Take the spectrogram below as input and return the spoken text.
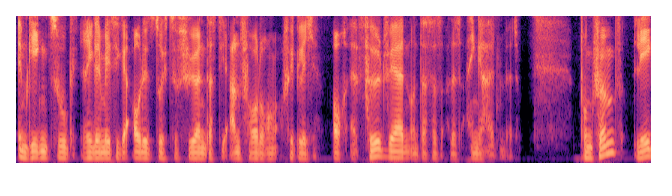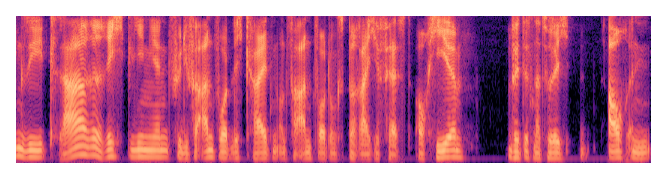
im Gegenzug regelmäßige Audits durchzuführen, dass die Anforderungen auch wirklich auch erfüllt werden und dass das alles eingehalten wird. Punkt 5. Legen Sie klare Richtlinien für die Verantwortlichkeiten und Verantwortungsbereiche fest. Auch hier wird es natürlich auch in,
